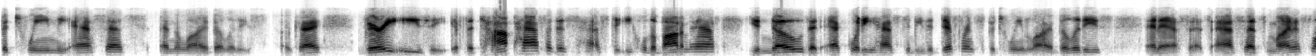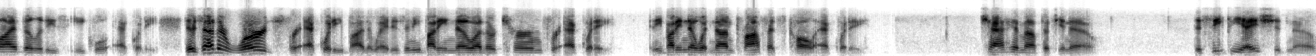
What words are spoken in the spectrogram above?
between the assets and the liabilities. Okay? Very easy. If the top half of this has to equal the bottom half, you know that equity has to be the difference between liabilities and assets. Assets minus liabilities equal equity. There's other words for equity by the way. Does anybody know other term for equity? Anybody know what nonprofits call equity? Chat him up if you know. The CPA should know.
